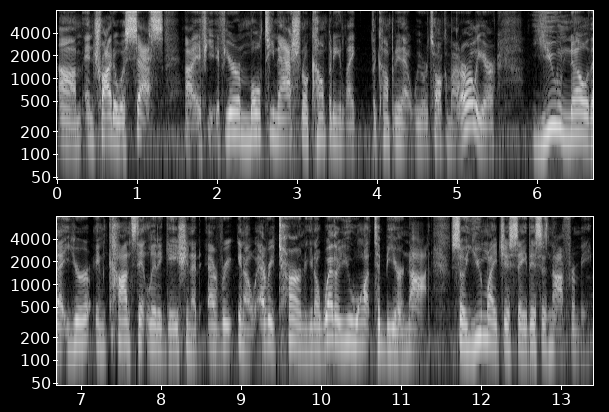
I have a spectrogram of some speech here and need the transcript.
um, and try to assess. Uh, if, you, if you're a multinational company like the company that we were talking about earlier, you know that you're in constant litigation at every you know every turn you know whether you want to be or not so you might just say this is not for me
